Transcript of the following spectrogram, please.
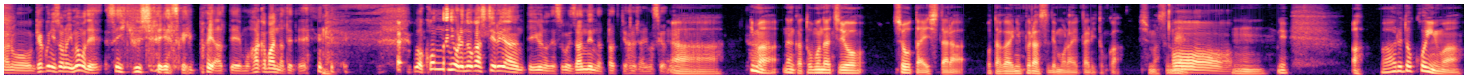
あの、逆にその今まで請求してないやつがいっぱいあって、もう墓場になってて。うわ、こんなに俺逃してるやんっていうのですごい残念だったっていう話ありますけどね。ああ。今、なんか友達を招待したら、お互いにプラスでもらえたりとかしますあね。あ、うん。で、あ、ワールドコインは、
